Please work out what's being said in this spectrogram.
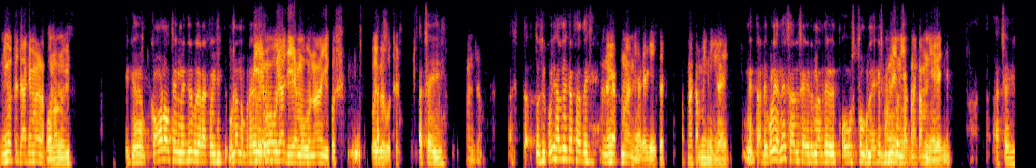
ਨਹੀਂ ਉੱਥੇ ਜਾ ਕੇ ਮਿਲਣਾ ਪਊ ਉਹਨਾਂ ਨੂੰ ਜੀ। ਕੌਣ ਆ ਉੱਥੇ ਮੈਨੇਜਰ ਵਗੈਰਾ ਕੋਈ? ਉਹਨਾਂ ਨੰਬਰ ਹੈ ਪੀਐਮਓ ਜਾਂ ਜੀਐਮਓ ਉਹਨਾਂ ਨੇ ਜੀ ਕੁਛ ਕੋਈ ਵੀ ਉੱਥੇ। ਅੱਛਾ ਜੀ। ਹਾਂਜੀ। ਤਾਂ ਤੁਸੀਂ ਕੋਈ ਹੱਲ ਨਹੀਂ ਕਰ ਸਕਦੇ? ਨਹੀਂ ਆਪਣਾ ਨਹੀਂ ਹੈਗਾ ਜੀ ਇੱਥੇ ਆਪਣਾ ਕੰਮ ਹੀ ਨਹੀਂ ਹੈ ਇਹ। ਨਹੀਂ ਤੁਹਾਡੇ ਕੋਲ ਹੈ ਨਾ ਸਾਰੀ ਸਾਈਡ ਨਾਲ ਦੇ ਉਸ ਤੋਂ ਲੈ ਕੇ ਨਹੀਂ ਨਹੀਂ ਆਪਣਾ ਕੰਮ ਨਹੀਂ ਹੈਗਾ ਜੀ। ਅੱਛਾ ਜੀ।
